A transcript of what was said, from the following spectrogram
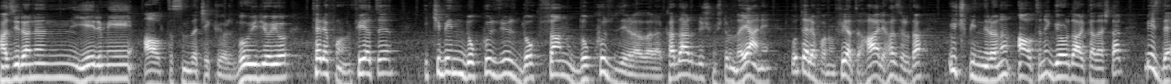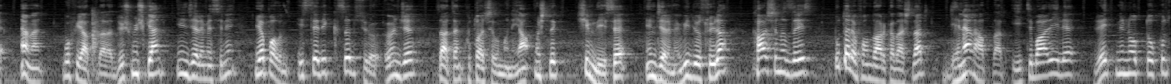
Haziran'ın 26'sında çekiyoruz bu videoyu. Telefonun fiyatı 2999 liralara kadar düşmüş durumda. Yani bu telefonun fiyatı hali hazırda 3000 liranın altını gördü arkadaşlar. Biz de hemen bu fiyatlara düşmüşken incelemesini yapalım istedik. Kısa bir süre önce zaten kutu açılımını yapmıştık. Şimdi ise inceleme videosuyla karşınızdayız. Bu telefonda arkadaşlar genel hatlar itibariyle Redmi Note 9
